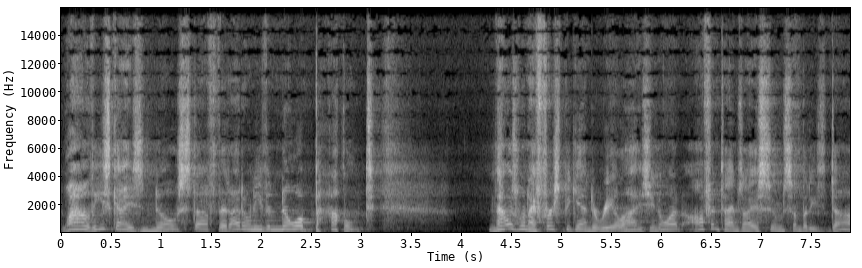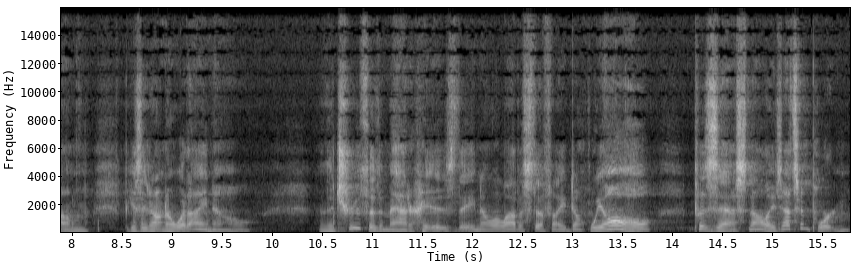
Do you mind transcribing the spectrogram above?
wow, these guys know stuff that I don't even know about. And that was when I first began to realize, you know what? Oftentimes I assume somebody's dumb because they don't know what I know. And the truth of the matter is, they know a lot of stuff I don't. We all possess knowledge. That's important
